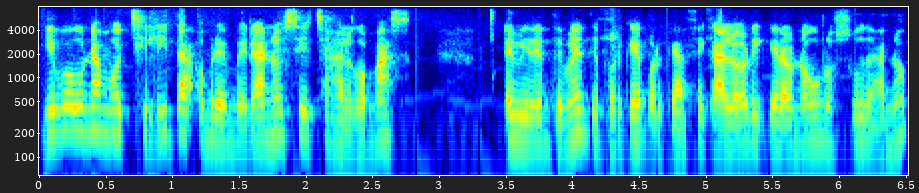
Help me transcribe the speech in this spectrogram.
Llevo una mochilita, hombre, en verano si echas algo más, evidentemente, ¿por qué? Porque hace calor y que era uno uno suda, ¿no?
